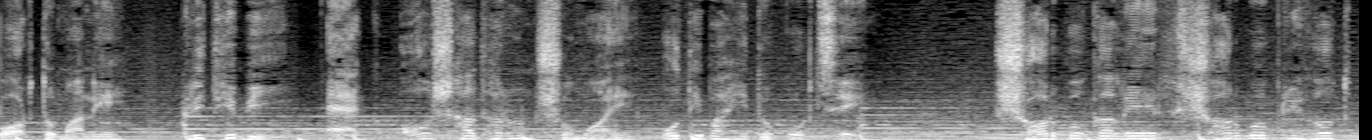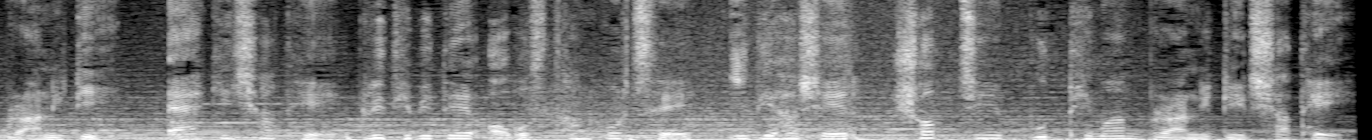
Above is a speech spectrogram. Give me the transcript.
বর্তমানে পৃথিবী এক অসাধারণ সময় অতিবাহিত করছে। সর্বকালের সর্ববৃহৎ প্রাণীটি একই সাথে পৃথিবীতে অবস্থান করছে ইতিহাসের সবচেয়ে বুদ্ধিমান প্রাণীটির সাথে।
